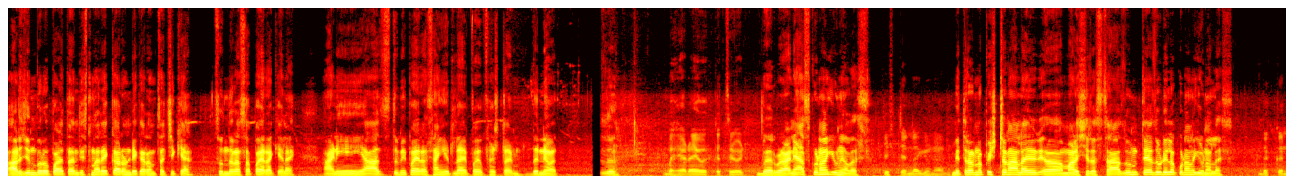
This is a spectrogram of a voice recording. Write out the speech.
अर्जुन बरोबर. पळताना दिसणार आहे कारुंडेकरांचा चिक्या. सुंदर असा पायरा केलाय. आणि आज तुम्ही पायरा सांगितलाय फर्स्ट टाइम धन्यवाद. भैया ड्रायव्हर कचरेवाडी बरं बरं. आणि आज कोणाला घेऊन आलास? पिस्टनला घेऊन आलो. मित्रांनो पिस्टन आलाय अं, माळशिरसचा अजून त्या जोडीला कोणाला घेऊन आलास? दक्कन.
